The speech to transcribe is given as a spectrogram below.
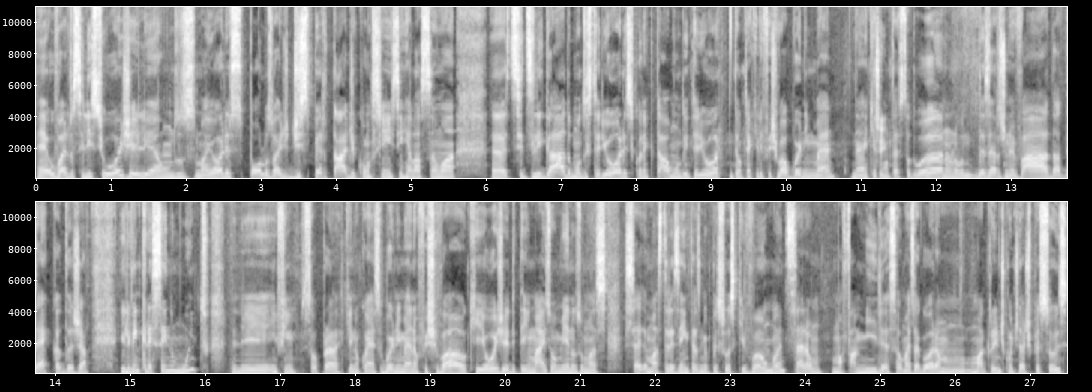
É, o Vale do Silício hoje, ele é um dos maiores polos vai, de despertar de consciência em relação a uh, se desligar do mundo exterior e se conectar ao mundo interior. Então tem aquele festival Burning Man, né? Que Sim. acontece todo ano no deserto de Nevada, há décadas já. E ele vem crescendo muito. Ele, enfim, só para quem não conhece, o Burning Man é um festival que hoje ele tem mais ou menos umas, umas 300 mil pessoas que vão. Antes eram uma família só, mas agora uma grande quantidade de pessoas.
